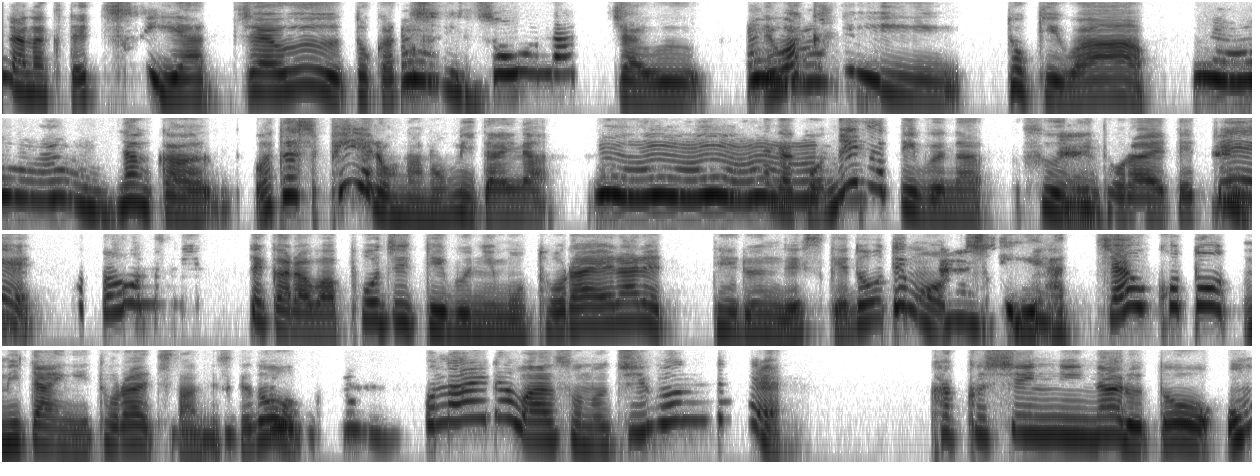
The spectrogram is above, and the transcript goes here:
んじゃなくて、ついやっちゃうとか、ついうん。そうなっちゃう。で、若うん。い時は、うん。うん。うん。なんか、私ピエロなのみたいな。うん。うん。うん。なんかこう、ネガティブな風はい。に捉えてはい。て、大人になってからはポジティブにも捉えられてるんですけど、でも、つはい。いやっちゃうことみたいに捉えてたんですけうん。ど、うん。この間はその自分で確信になると面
